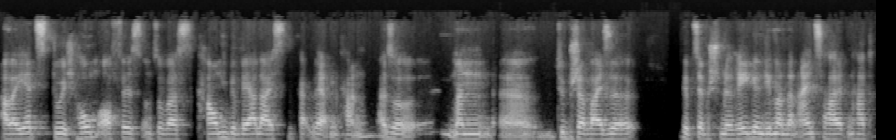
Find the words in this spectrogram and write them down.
aber jetzt durch Homeoffice und sowas kaum gewährleistet werden kann. Also man äh, typischerweise gibt es ja bestimmte Regeln, die man dann einzuhalten hat,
